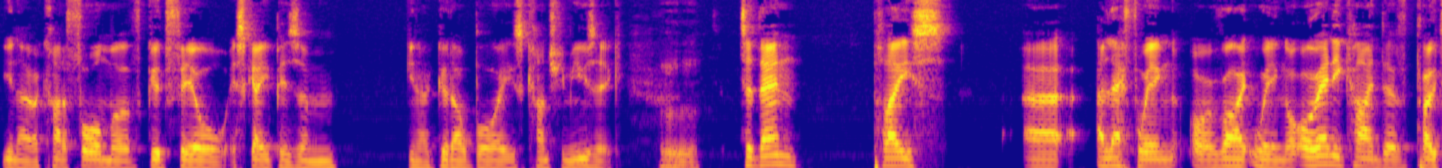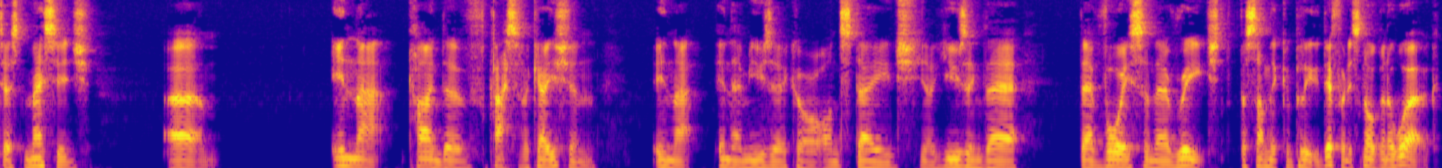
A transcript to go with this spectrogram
you know, a kind of form of good feel escapism, you know, good old boys country music. Hmm. To then place uh, a left wing or a right wing or, or, any kind of protest message um, in that kind of classification in that in their music or on stage, you know, using their their voice and their reach for something completely different, it's not going to work.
